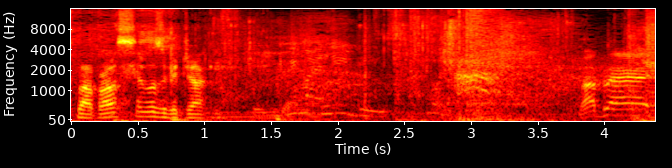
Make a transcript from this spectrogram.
Thanks, Bob Ross. It was a good jockey. We might need these. My bad.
